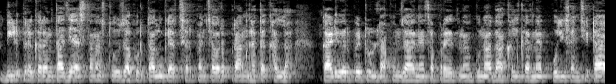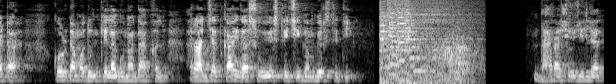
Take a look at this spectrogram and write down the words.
बीड प्रकरण ताजे असतानाच तुळजापूर तालुक्यात सरपंचावर प्राणघातक हल्ला. गाडीवर पेट्रोल टाकून जाण्याचा प्रयत्न गुन्हा दाखल करण्यात पोलिसांची टाळाटाळ. कोर्टामधून केला गुन्हा दाखल राज्यात कायदा सुव्यवस्थेची गंभीर स्थिती. धाराशिव जिल्ह्यात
